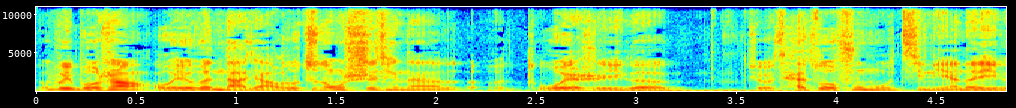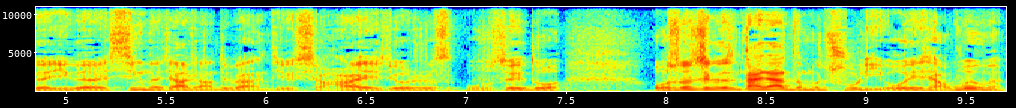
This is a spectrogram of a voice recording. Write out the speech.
微博上，我也问大家，我说这种事情呢，我也是一个就才做父母几年的一个一个新的家长，对吧？这个小孩也就是五岁多，我说这个大家怎么处理？我也想问问。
